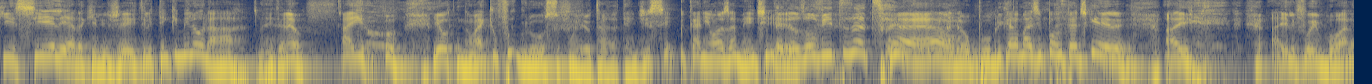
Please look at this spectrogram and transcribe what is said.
que se ele é daquele jeito, ele tem que melhorar, entendeu? Aí eu, eu- não é que eu fui grosso com ele, eu atendi sempre carinhosamente. Entendeu os ouvintes antes. É, o meu público era mais importante que ele. Aí, aí ele foi embora.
